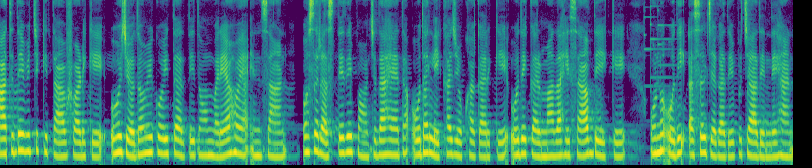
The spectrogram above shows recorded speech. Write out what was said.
ਹੱਥ ਦੇ ਵਿੱਚ ਕਿਤਾਬ ਫੜ ਕੇ ਉਹ ਜਦੋਂ ਵੀ ਕੋਈ ਧਰਤੀ ਤੋਂ ਮਰਿਆ ਹੋਇਆ ਇਨਸਾਨ ਉਸ ਰਸਤੇ ਤੇ ਪਹੁੰਚਦਾ ਹੈ ਤਾਂ ਉਹਦਾ ਲੇਖਾ ਜੋਖਾ ਕਰਕੇ ਉਹਦੇ ਕਰਮਾਂ ਦਾ ਹਿਸਾਬ ਦੇਖ ਕੇ ਉਹਨੂੰ ਉਹਦੀ ਅਸਲ ਜਗ੍ਹਾ ਤੇ ਪਹੁੰਚਾ ਦਿੰਦੇ ਹਨ।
